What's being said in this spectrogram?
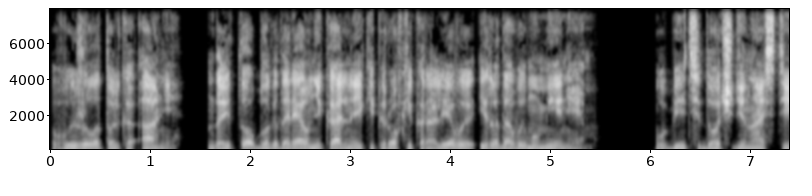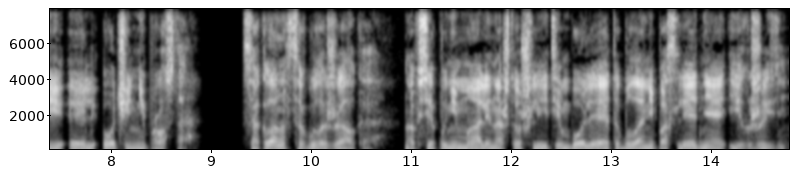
выжила только Ани, да и то благодаря уникальной экипировке королевы и родовым умениям. Убить дочь династии Эль очень непросто. Соклановцев было жалко, но все понимали, на что шли, тем более это была не последняя их жизнь.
